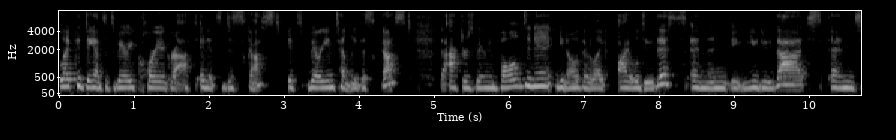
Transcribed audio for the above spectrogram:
like a dance. It's very choreographed and it's discussed. It's very intently discussed. The actor's very involved in it. You know, they're like, I will do this and then you do that. And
